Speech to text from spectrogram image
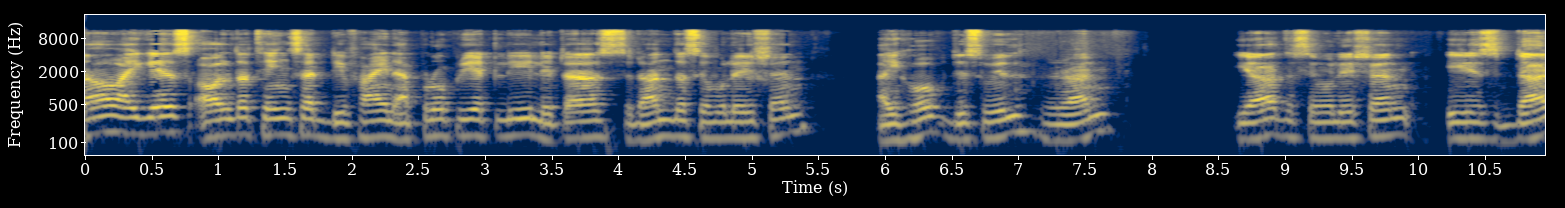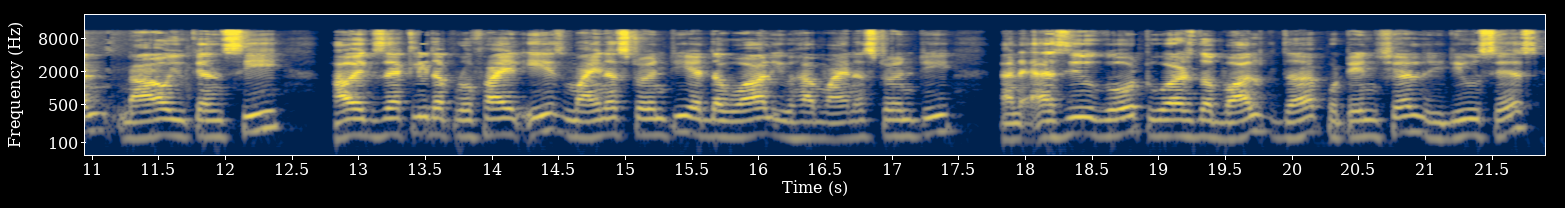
Now i guess all the things are defined appropriately. Let us run the simulation. I hope this will run. Yeah the simulation is done. Now you can see how exactly the profile is. Minus 20 at the wall you have minus 20 and as you go towards the bulk the potential reduces.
